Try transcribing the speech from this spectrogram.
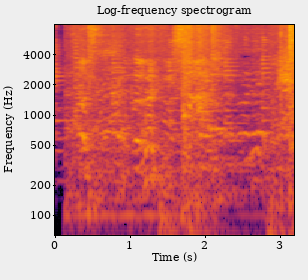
Let's go.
